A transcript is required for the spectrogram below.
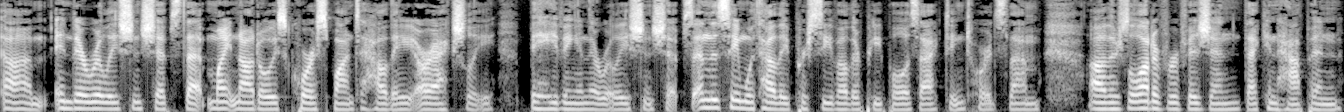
um, in their relationships that might not always correspond to how they are actually behaving in their relationships and the same with how they perceive other people as acting towards them uh, there's a lot of revision that can happen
